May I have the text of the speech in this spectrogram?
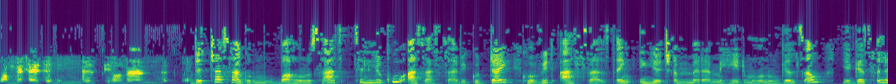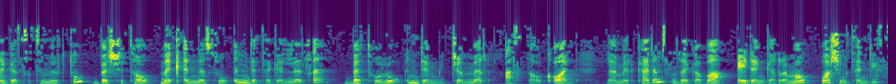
ማመቻቸን የምንገልጽ ይሆናል። ደቻሳ ጉርሙ በአሁኑ ሰዓት ትልቁ አሳሳቢ ጉዳይ ኮቪድ አስራ ዘጠኝ እየጨመረ መሄድ መሆኑን ገልጸው የገጽ ለገጽ ትምህርቱ በሽታው መቀነሱ እንደተገለጸ በቶሎ እንደሚጀመር አስታውቀዋል። ለአሜሪካ ድምጽ ዘገባ ኤደን ገረመው፣ ዋሽንግተን ዲሲ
